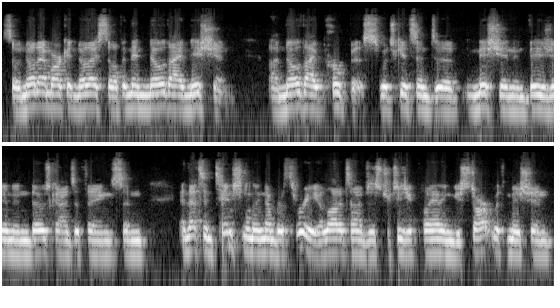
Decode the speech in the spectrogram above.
So know thy market, know thyself, and then know thy mission, uh, know thy purpose, which gets into mission and vision and those kinds of things. And and that's intentionally number three. A lot of times in strategic planning, you start with mission.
